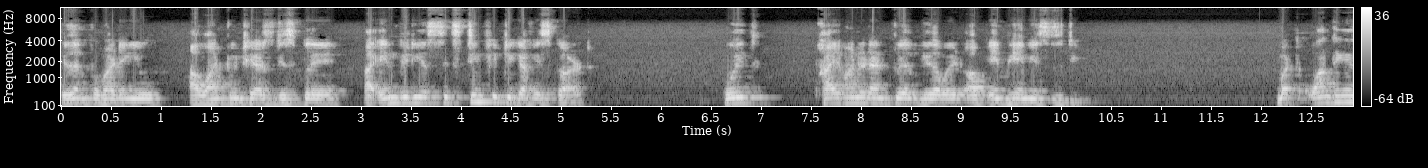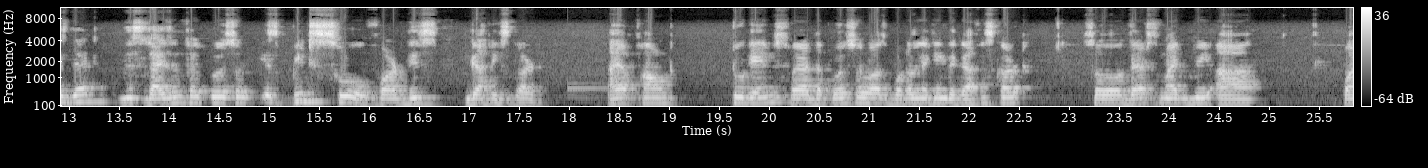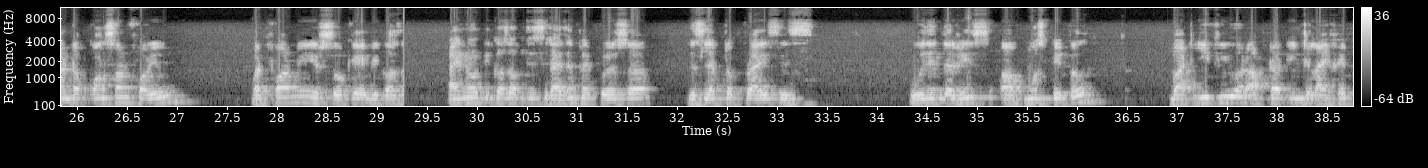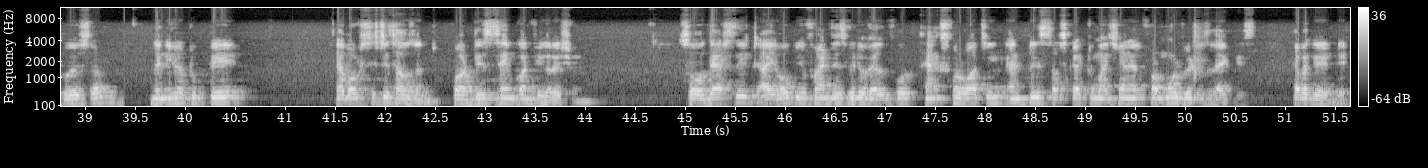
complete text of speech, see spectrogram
isn't providing you a 120 Hz display a NVIDIA 1650 graphics card with 512 gigabyte of NVMe SSD but one thing is that this Ryzen 5 processor is bit slow for this graphics card. I have found two games where the processor was bottlenecking the graphics card. So that might be a point of concern for you. But for me it's okay because I know because of this Ryzen 5 processor this laptop price is within the reach of most people. But if you are after Intel i5 processor then you have to pay about 60,000 for this same configuration. So that's it. I hope you find this video helpful. Thanks for watching and please subscribe to my channel for more videos like this. Have a great day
